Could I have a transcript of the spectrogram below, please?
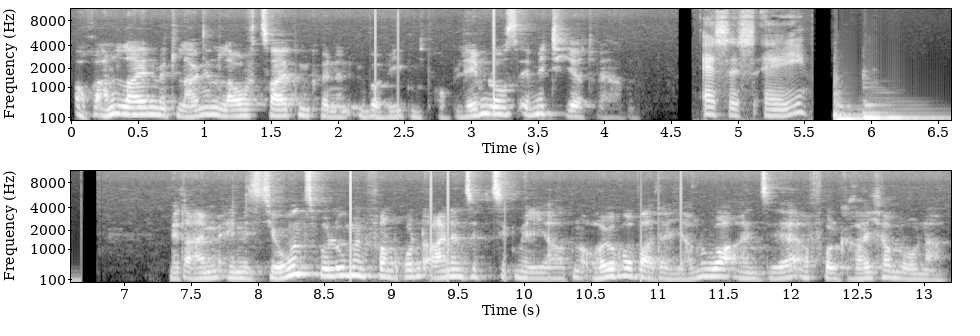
auch Anleihen mit langen Laufzeiten können überwiegend problemlos emittiert werden. SSA Mit einem Emissionsvolumen von rund 71 Milliarden Euro war der Januar ein sehr erfolgreicher Monat.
